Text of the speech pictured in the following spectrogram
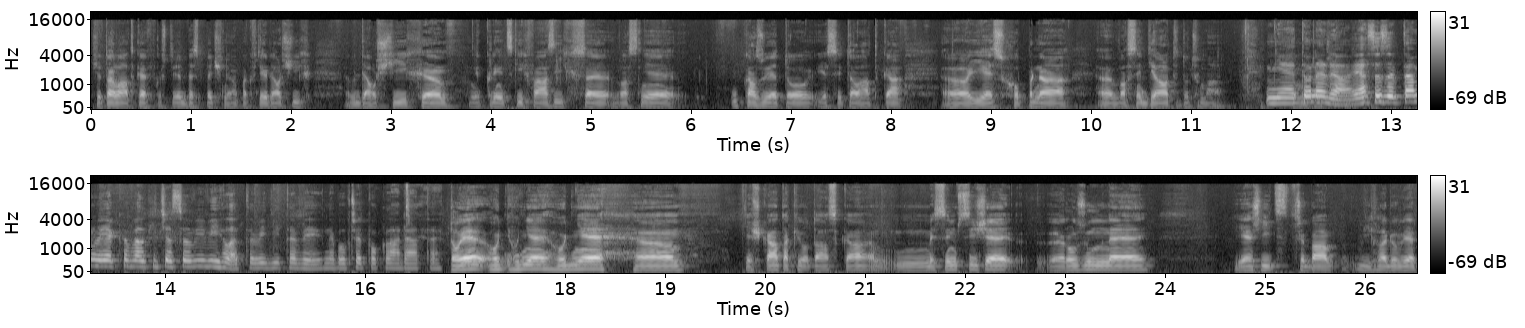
že ta látka je prostě bezpečná. Pak v těch dalších, v dalších uh, klinických fázích se vlastně ukazuje to, jestli ta látka je schopná vlastně dělat to, co má. Mně to nedá. Já se zeptám, jak velký časový výhled vidíte vy, nebo předpokládáte? To je hodně, hodně uh, těžká taky otázka. Myslím si, že rozumné je říct třeba výhledově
